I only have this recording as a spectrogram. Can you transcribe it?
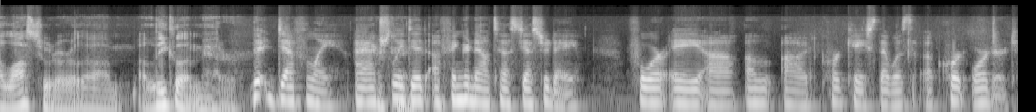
a lawsuit or um, a legal matter? Definitely. I actually did a fingernail test yesterday for a, uh, a, a court case that was uh, court ordered.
